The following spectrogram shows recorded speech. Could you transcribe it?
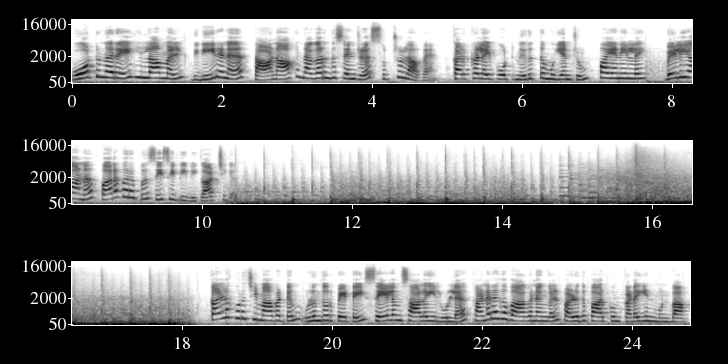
ஓட்டுநரே இல்லாமல் திடீரென தானாக நகர்ந்து சென்ற சுற்றுலா வேன் கற்களை போட்டு நிறுத்த முயன்றும் பயனில்லை. வெளியான பரபரப்பு சிசிடிவி காட்சிகள். கள்ளக்குறிச்சி மாவட்டம் உளுந்தூர்பேட்டை சேலம் சாலையில் உள்ள கனரக வாகனங்கள் பழுது பார்க்கும் கடையின் முன்பாக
